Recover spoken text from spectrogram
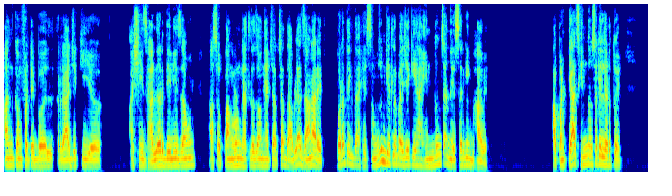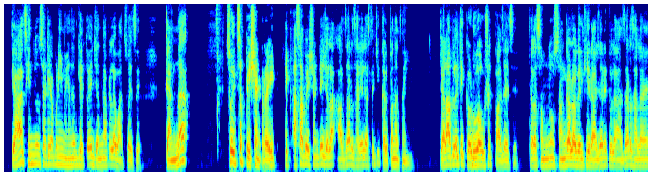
अनकम्फर्टेबल राजकीय अशी झालर दिली जाऊन असं पांघरून घातलं जाऊन ह्या चर्चा दाबल्या जाणार आहेत. परत एकदा हे समजून घेतलं पाहिजे की हा हिंदूंचा नैसर्गिक भाव आहे. आपण त्याच हिंदूंसाठी लढतोय. त्याच हिंदूंसाठी आपण ही मेहनत घेतोय ज्यांना आपल्याला वाचवायचंय. त्यांना so it's a patient right एक असा पेशंट आहे ज्याला आजार झालेला असल्याची कल्पनाच नाही त्याला आपल्याला ते कडू औषध पाजायचंय. त्याला समजून सांगावं लागेल की राजा रे तुला आजार झालाय.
